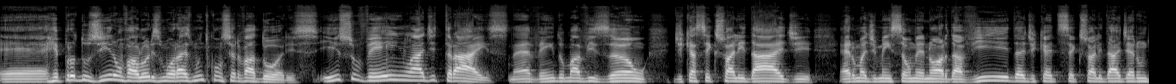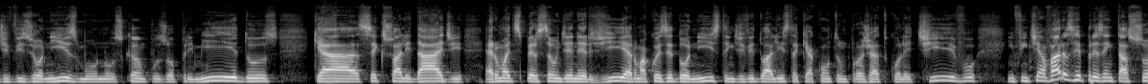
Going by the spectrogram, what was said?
é, reproduziram valores morais muito conservadores. E isso vem lá de trás, né? Vem de uma visão de que a sexualidade era uma dimensão menor da vida, de que a sexualidade era um divisionismo nos campos oprimidos, que a sexualidade era uma dispersão de energia, era uma coisa hedonista, individualista que ia contra um projeto coletivo. Enfim, tinha várias representações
